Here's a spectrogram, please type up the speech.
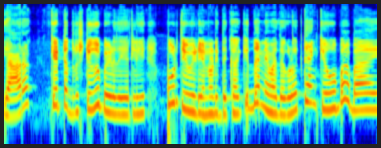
ಯಾರ ಕೆಟ್ಟ ದೃಷ್ಟಿಗೂ ಬೀಳದೇ ಇರಲಿ. ಪೂರ್ತಿ ವಿಡಿಯೋ ನೋಡಿದ್ದಕ್ಕಾಗಿ ಧನ್ಯವಾದಗಳು. ಥ್ಯಾಂಕ್ ಯು ಬಾಯ್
